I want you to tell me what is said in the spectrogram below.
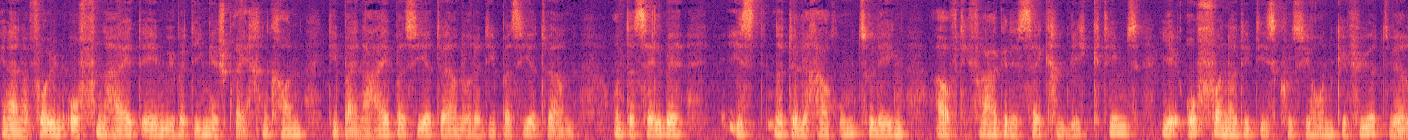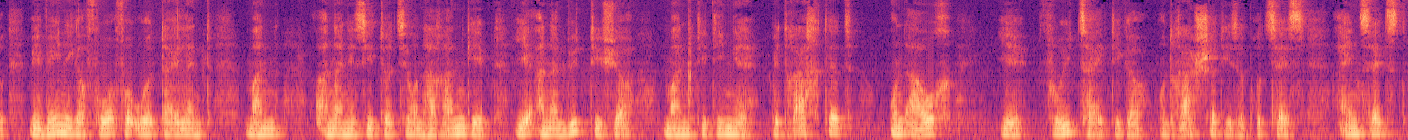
in einer vollen Offenheit eben über Dinge sprechen kann, die beinahe passiert werden oder die passiert werden. Und dasselbe ist natürlich auch umzulegen auf die Frage des Second Victims. Je offener die Diskussion geführt wird, wie weniger vorverurteilend man an eine Situation herangeht, je analytischer man die Dinge betrachtet und auch je frühzeitiger und rascher dieser Prozess einsetzt,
